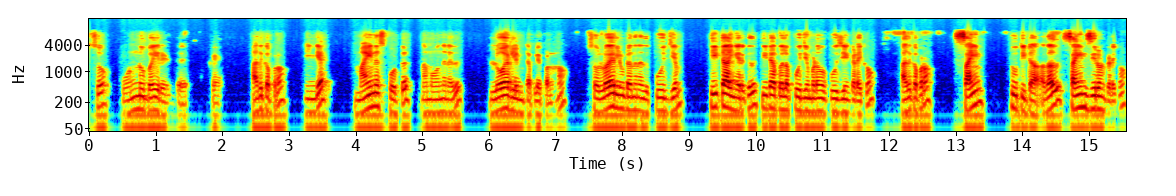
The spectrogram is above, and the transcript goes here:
ஸோ ஒன்று பை ரெண்டு. ஓகே அதுக்கப்புறம் இங்கே மைனஸ் போட்டு நம்ம வந்து என்னது? லோயர் லிமிட் அப்ளை பண்ணணும். ஸோ லோயர் லிமிட் வந்து என்னது? பூஜ்ஜியம். தீட்டா இங்கே இருக்குது. தீட்டா பதில் பூஜ்ஜியம் படம் பூஜ்ஜியம் கிடைக்கும். அதுக்கப்புறம் சைன் டூ தீட்டா அதாவது சைன் ஜீரோன்னு கிடைக்கும்.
